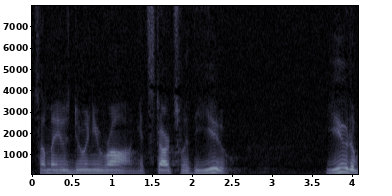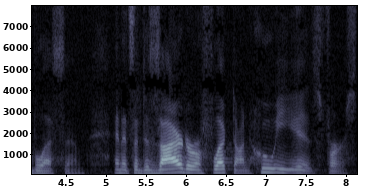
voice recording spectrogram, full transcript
somebody who's doing you wrong. It starts with you. You to bless them. And it's a desire to reflect on who He is first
